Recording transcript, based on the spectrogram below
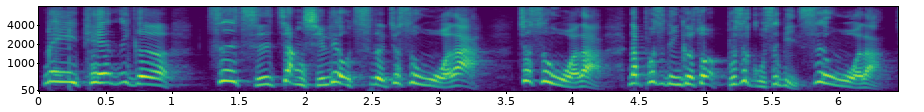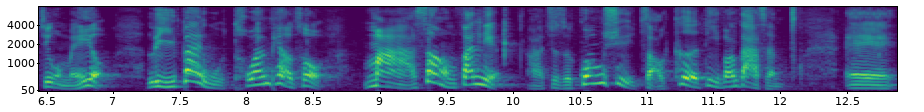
那一天那个支持降息六次的就是我啦，就是我啦。那不是林哥说，不是股市比，是我啦。结果没有。礼拜五投完票之后，马上翻脸啊！就是光绪找各地方大臣，哎，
